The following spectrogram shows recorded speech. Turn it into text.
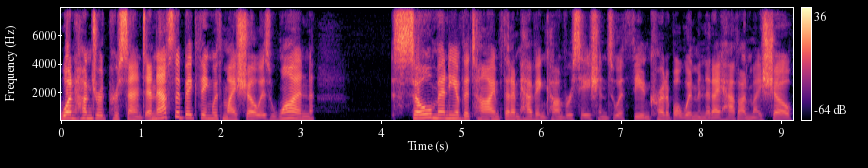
100%. And that's the big thing with my show is one, so many of the times that I'm having conversations with the incredible women that I have on my show,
